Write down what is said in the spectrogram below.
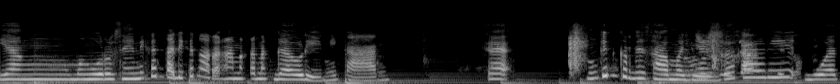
Yang mengurusnya ini kan tadi kan orang anak-anak gaul ini kan. Kayak mungkin kerjasama juga kali buat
